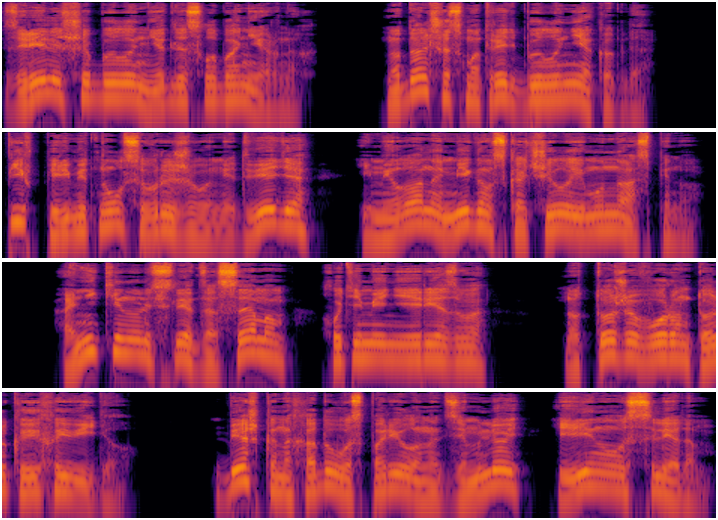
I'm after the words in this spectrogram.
Зрелище было не для слабонервных. Но дальше смотреть было некогда. Пив переметнулся в рыжего медведя, и Милана мигом вскочила ему на спину. Они кинулись вслед за Сэмом, хоть и менее резво, но тоже ворон только их и видел. Бешка на ходу воспарила над землей и ринулась следом.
